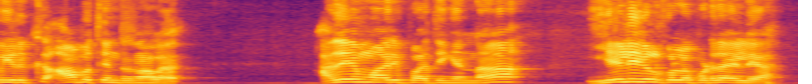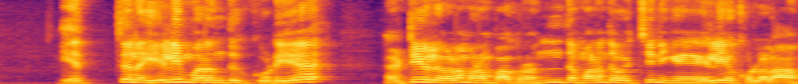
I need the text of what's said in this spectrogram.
உயிருக்கு ஆபத்துன்றனால அதே மாதிரி பார்த்தீங்கன்னா எலிகள் கொல்லப்படுதா இல்லையா? எத்தனை எலி மருந்து கூடிய டிவியில் விளம்பரம் பார்க்குறோம். இந்த மருந்தை வச்சு நீங்கள் எலியை கொள்ளலாம்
